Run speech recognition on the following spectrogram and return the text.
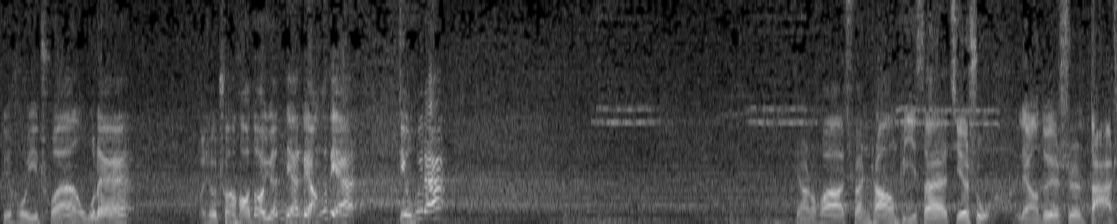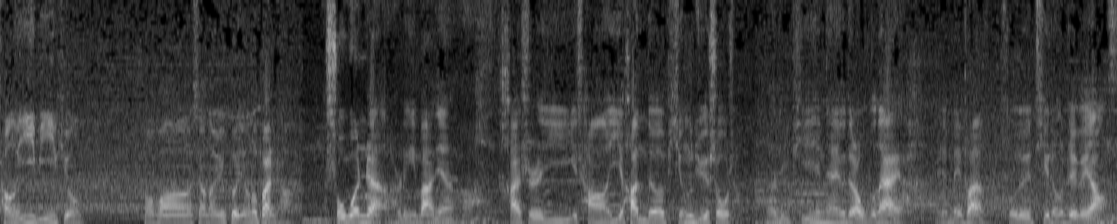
最后一传，吴磊。把球传好到原点，两个点顶回来。这样的话，全场比赛结束，两队是打成一比一平，双方相当于各赢了半场。收官战，二零一八年啊，还是以一场遗憾的平局收场。呃，里皮今天有点无奈呀、也没办法，球队踢成这个样子。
